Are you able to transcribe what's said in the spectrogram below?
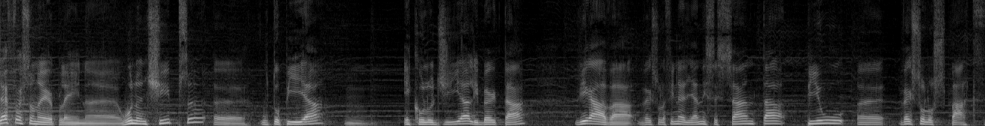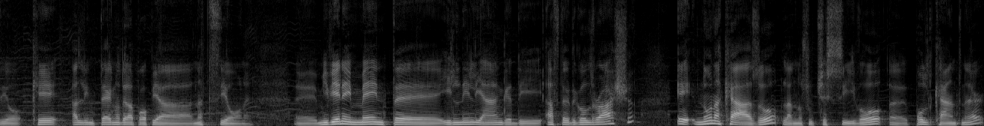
Jefferson Airplane, uh, Wooden Ships, uh, Utopia, mm, Ecologia, Libertà, virava verso la fine degli anni 60 più eh, verso lo spazio che all'interno della propria nazione. Eh, mi viene in mente il Neil Young di After the Gold Rush e non a caso l'anno successivo eh, Paul Kantner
